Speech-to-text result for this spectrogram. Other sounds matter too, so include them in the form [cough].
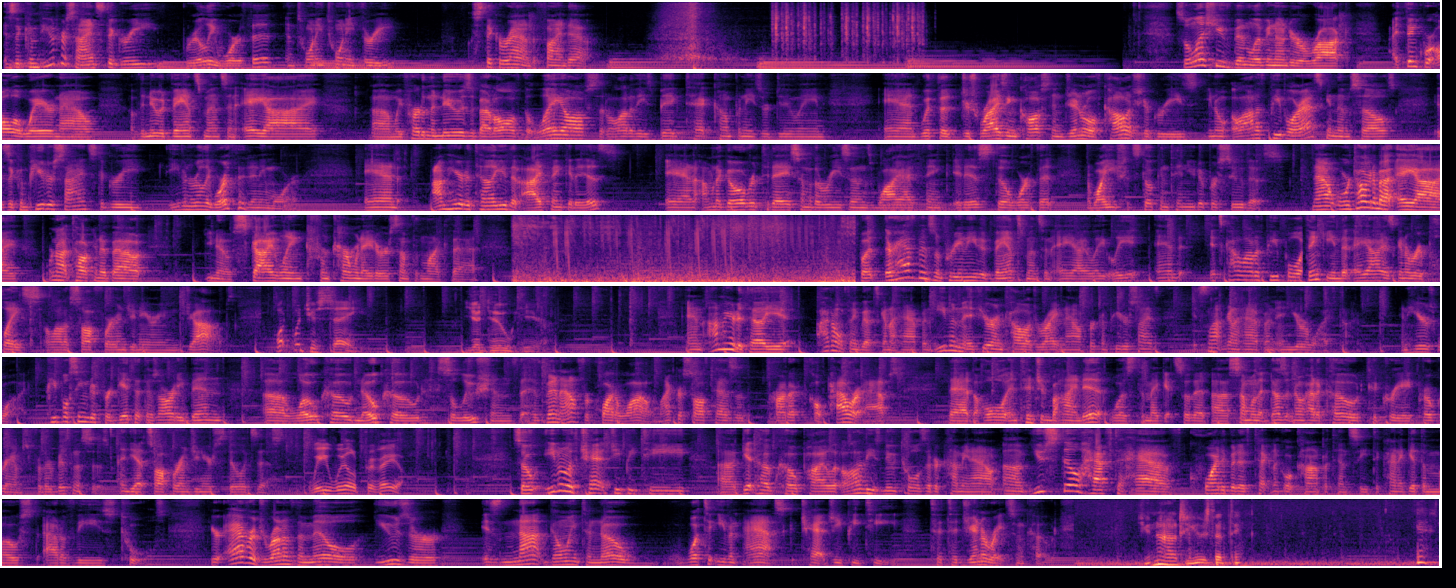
Is a computer science degree really worth it in 2023? Stick around to find out. So unless you've been living under a rock, I think we're all aware now of the new advancements in AI. Um, we've heard in the news about all of the layoffs that a lot of these big tech companies are doing. And with the just rising cost in general of college degrees, you know, a lot of people are asking themselves, is a computer science degree even really worth it anymore? And I'm here to tell you that I think it is. And I'm going to go over today some of the reasons why I think it is still worth it and why you should still continue to pursue this. Now, when we're talking about AI, we're not talking about, you know, Skylink from Terminator or something like that. But there have been some pretty neat advancements in AI lately, and it's got a lot of people thinking that AI is going to replace a lot of software engineering jobs. What would you say you do here? And I'm here to tell you, I don't think that's going to happen. Even if you're in college right now for computer science, it's not going to happen in your lifetime. And here's why. People seem to forget that there's already been uh, low code, no code solutions that have been out for quite a while. Microsoft has a product called Power Apps that the whole intention behind it was to make it so that uh, someone that doesn't know how to code could create programs for their businesses. And yet software engineers still exist. We will prevail. So even with ChatGPT, uh, GitHub Copilot, a lot of these new tools that are coming out, um, you still have to have quite a bit of technical competency to kind of get the most out of these tools. Your average run-of-the-mill user is not going to know what to even ask ChatGPT to, to generate some code. Do you know how to use that thing? Yes.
